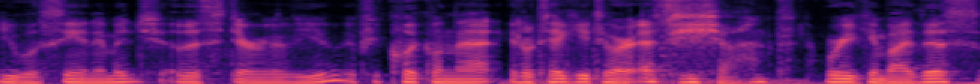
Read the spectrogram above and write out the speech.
you will see an image of this stereo view. If you click on that, it'll take you to our Etsy shop where you can buy this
